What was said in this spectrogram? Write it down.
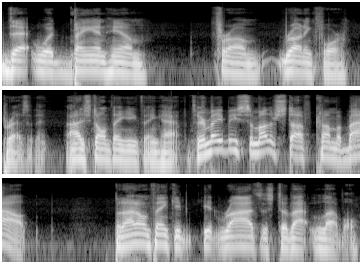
that would ban him from running for president. I just don't think anything happens. There may be some other stuff come about, but I don't think it, it rises to that level,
